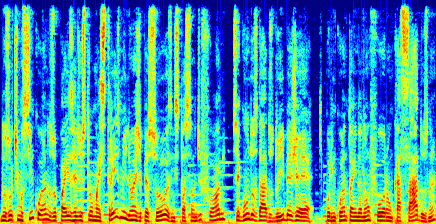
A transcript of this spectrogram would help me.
Nos últimos cinco anos, o país registrou mais 3 milhões de pessoas em situação de fome. Segundo os dados do IBGE, que por enquanto ainda não foram caçados, né,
